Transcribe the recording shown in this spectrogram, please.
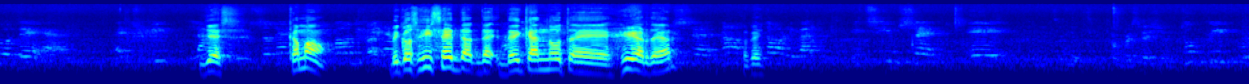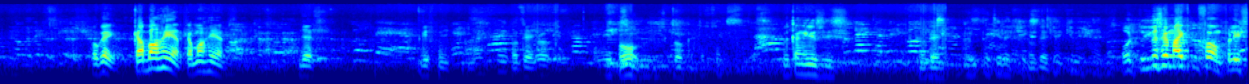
go there and speak loudly Yes. so that Come on. Because he said that they, they cannot uh, hear there. It's, no, Okay. not only, but it seems two people conversation. Okay. Come on here. Come on here. Yes. please Give me. Okay. reading from the need Oh, beginning. it's broken. To fix it. Loud, We can use this. so that everybody Okay. can understand. until I fix it. Can, can I have it? Or to use a microphone, please.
